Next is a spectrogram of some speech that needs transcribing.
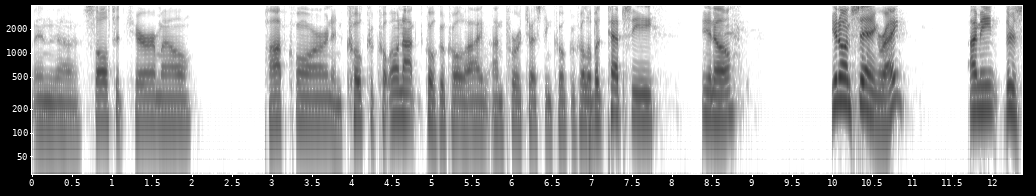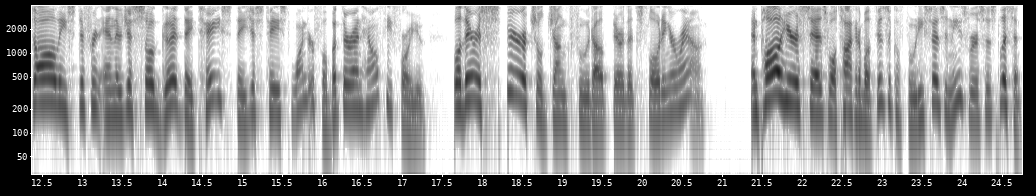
and uh, salted caramel, popcorn, and Coca Cola. Oh, not Coca Cola. I'm protesting Coca Cola, but Pepsi, you know. You know what I'm saying, right? I mean, there's all these different, and they're just so good. They taste, they just taste wonderful, but they're unhealthy for you. Well, there is spiritual junk food out there that's floating around. And Paul here says, well, talking about physical food, he says in these verses, listen,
